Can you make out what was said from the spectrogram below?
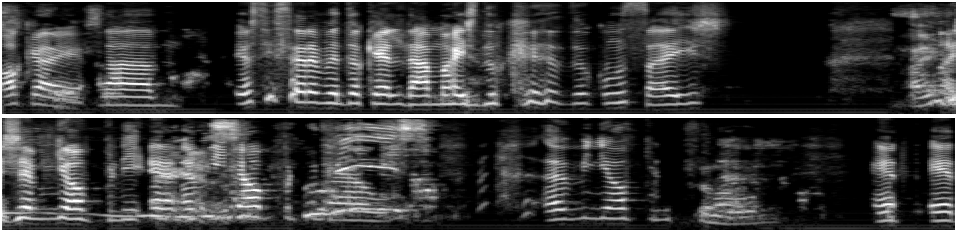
Ok. ahm, eu sinceramente eu quero lhe dar mais do que, do que um 6. Ai, Mas a minha opinião. A, a minha opinião. A minha opinião é, é.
